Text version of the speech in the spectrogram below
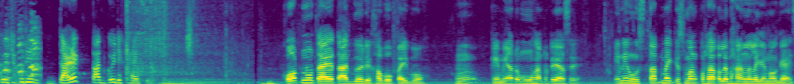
গৈ থাকো দেই। ডাইৰেক্ট তাত গৈ দেখাই আছোঁ। ক'তনো তাই তাত গৈ দেখাব পাৰিব? হুম, কেমেৰাটো মোৰ হাততে আছে। এনেই উস্তাদ মাই কিছুমান কথা ক'লে ভাল নালাগে ন গাইজ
